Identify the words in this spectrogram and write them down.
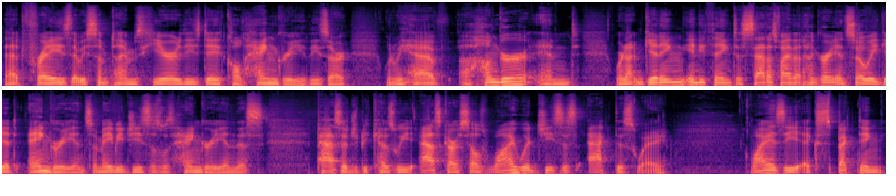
that phrase that we sometimes hear these days called hangry. These are when we have a hunger and we're not getting anything to satisfy that hunger, and so we get angry. And so maybe Jesus was hangry in this passage because we ask ourselves, why would Jesus act this way? Why is he expecting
